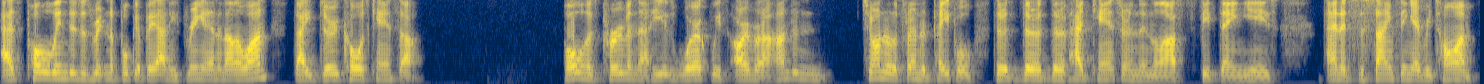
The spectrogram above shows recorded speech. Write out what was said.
as paul linders has written a book about and he's bringing out another one they do cause cancer Paul has proven that he has worked with over 100, 200 or 300 people that, that, that have had cancer in, in the last 15 years. And it's the same thing every time.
